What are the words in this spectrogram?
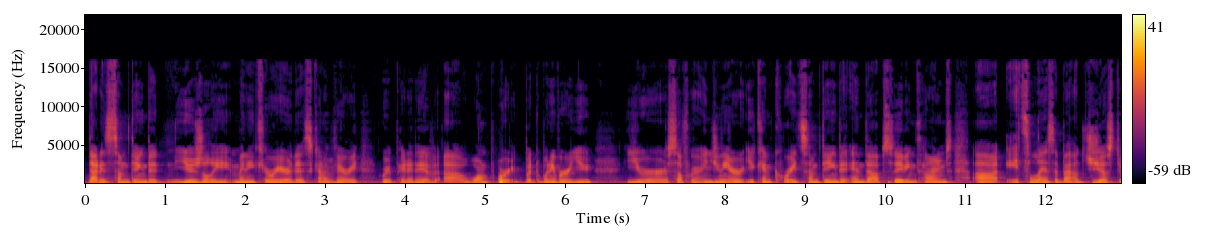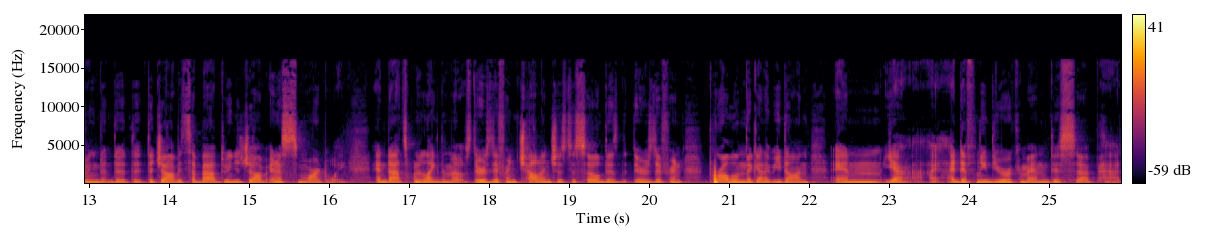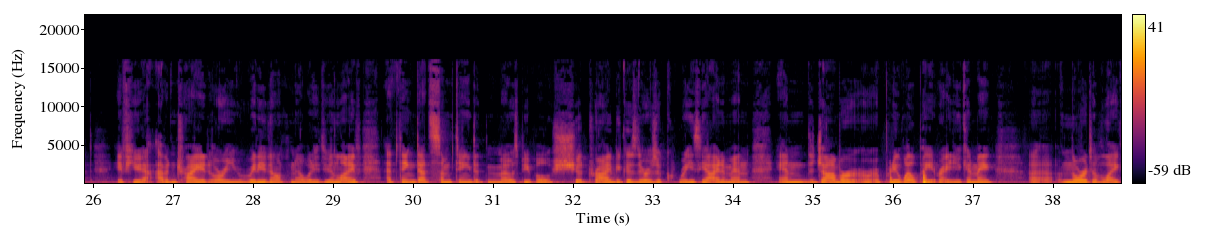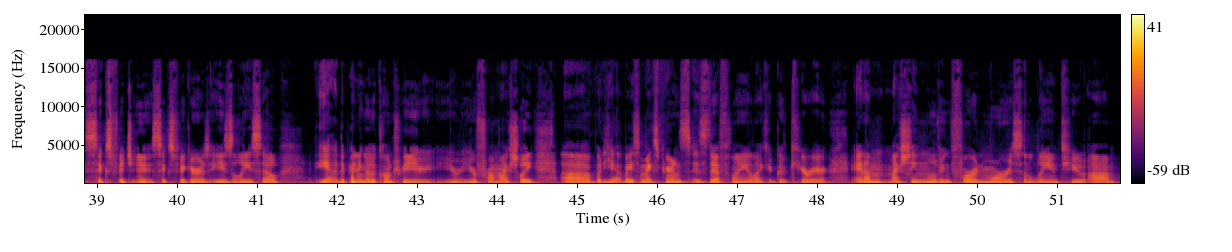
that is something that usually many career that's kind of very repetitive uh, won't work. But whenever you you're a software engineer you can create something that end up saving times. Uh, it's less about just doing the, the, the job it's about doing the job in a smart way and that's what i like the most there's different challenges to solve there's, there's different problem that gotta be done and yeah i, I definitely do recommend this uh, if you haven't tried it or you really don't know what to do in life, I think that's something that most people should try because there's a crazy item in, and the job are, are pretty well paid, right? You can make uh, north of like six uh, six figures easily. So yeah, depending on the country you're you're from, actually. Uh, but yeah, based on my experience, it's definitely like a good career, and I'm actually moving forward more recently into. Um,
